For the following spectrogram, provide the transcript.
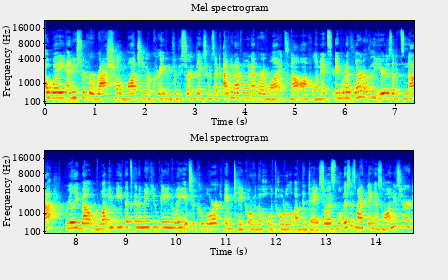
away any sort of irrational wanting or craving for these certain things. It was like I can have them whenever I want. It's not off limits. And what I've learned over the years is that it's not really about what you eat that's gonna make you gain weight. It's your caloric intake over the whole total of the day. So as this is my thing, as long as you're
